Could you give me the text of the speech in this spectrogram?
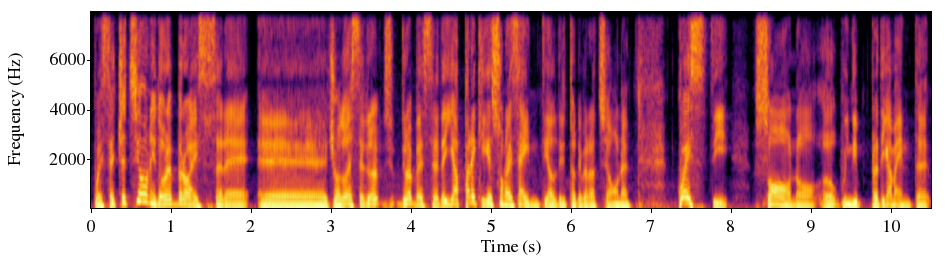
Queste eccezioni dovrebbero essere, eh, cioè dovrebbero essere degli apparecchi che sono esenti dal diritto di riparazione. Questi sono eh, quindi praticamente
